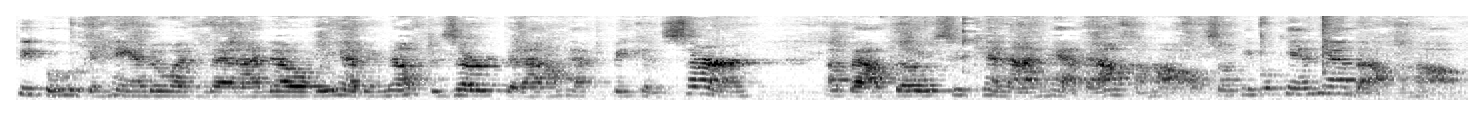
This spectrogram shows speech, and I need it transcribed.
people who can handle, and then I know we have enough dessert that I don't have to be concerned about those who cannot have alcohol. Some people can't have alcohol.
